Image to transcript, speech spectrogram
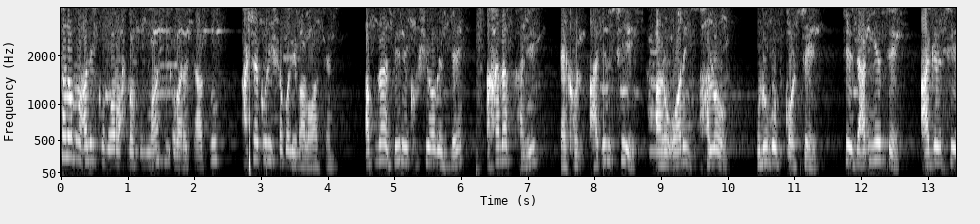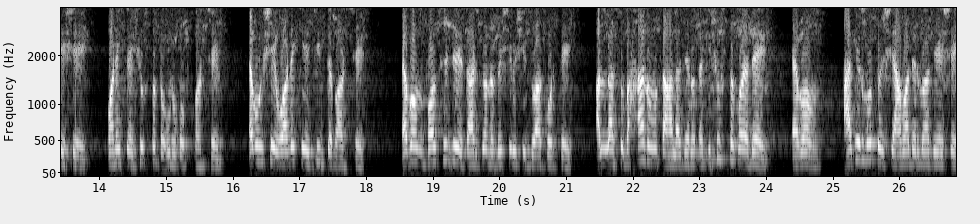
আসসালামু আলাইকুম রহমতুল্লাহ আশা করি সকলে ভালো আছেন। আপনারা জেনে খুশি হবেন যে আহানাফ খালি এখন আগের চেয়ে আরও অনেক ভালো অনুভব করছে। সে জানিয়েছে, আগের চেয়ে সে অনেকটাই সুস্থতা অনুভব করছে এবং সে অনেকে চিনতে পারছে এবং বলছে যে তার জন্য বেশি বেশি দোয়া করতে আল্লাহ সুবাহান ও তাআলা যেন তাকে সুস্থ করে দেয় এবং আগের মতো সে আমাদের মাঝে এসে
